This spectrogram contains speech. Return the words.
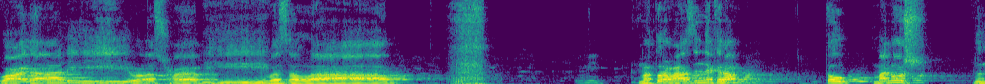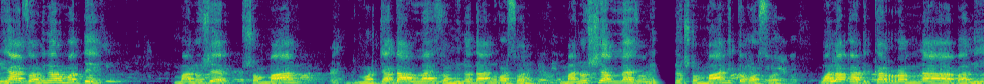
وعلى آله وأصحابه وسلم محترم হাজিন কেরাম তো মানুষ দুনিয়ার জমিনের মধ্যে মানুষের সম্মান মর্যাদা আল্লাহ জমিন দান করছেন মানুষে আল্লাহ জমিন সম্মানিত করছেন ওয়ালাকাদ কাররামনা বানি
